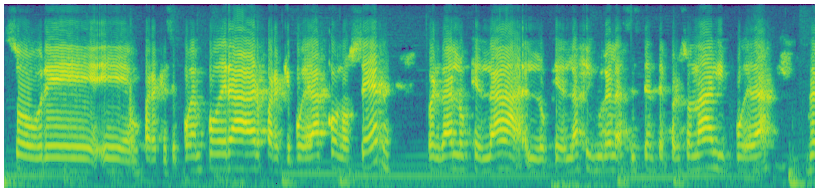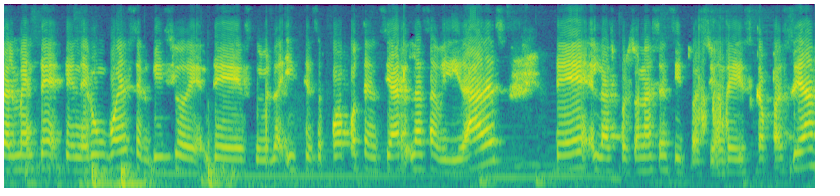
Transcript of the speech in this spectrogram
sobre, eh, para que se pueda empoderar, para que pueda conocer, ¿verdad?, lo que es la, lo que es la figura del asistente personal y pueda realmente tener un buen servicio de, de esto, ¿verdad?, y que se pueda potenciar las habilidades de las personas en situación de discapacidad.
